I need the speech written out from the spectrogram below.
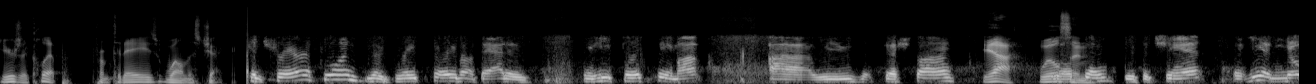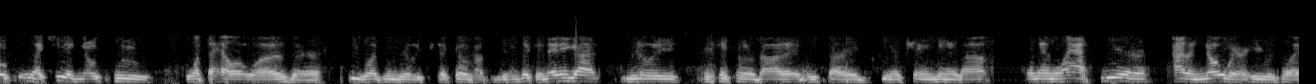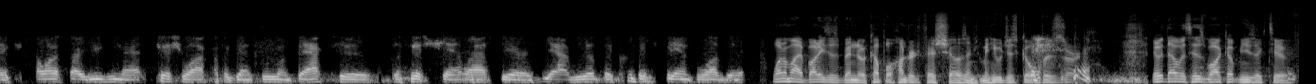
Here's a clip from today's wellness check. Contreras one, the great story about that is when he first came up, uh, we used the Phish song. Yeah, Wilson. Wilson with the chant, and he had no like he had no clue what the hell it was, or he wasn't really particular about the music. And then he got really particular about it, and he started you know changing it up. And then last year, out of nowhere, he was like, I want to start using that Phish walk up again. So we went back to the Phish chant last year. Yeah, real, the, the fans loved it. One of my buddies has been to a couple hundred Phish shows, and he would just go berserk. it, that was his walk up music, too.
